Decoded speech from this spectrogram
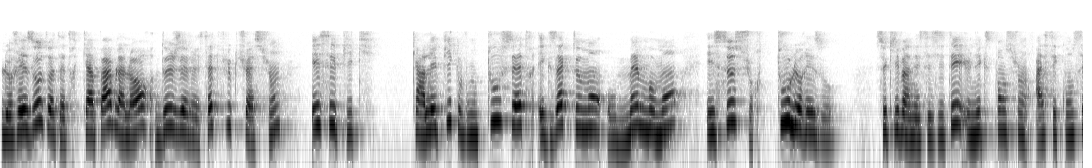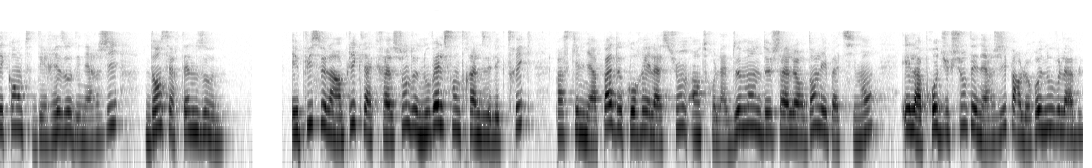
Le réseau doit être capable alors de gérer cette fluctuation et ses pics, car les pics vont tous être exactement au même moment et ce sur tout le réseau, ce qui va nécessiter une expansion assez conséquente des réseaux d'énergie dans certaines zones. Et puis cela implique la création de nouvelles centrales électriques parce qu'il n'y a pas de corrélation entre la demande de chaleur dans les bâtiments et la production d'énergie par le renouvelable.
